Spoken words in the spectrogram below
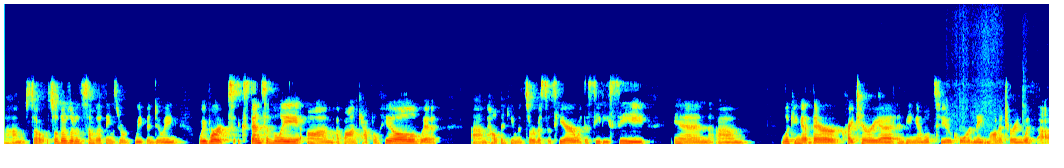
Um, so so those are some of the things we've been doing. We've worked extensively um, upon Capitol Hill with um, Health and Human Services here with the CDC in um, looking at their criteria and being able to coordinate monitoring with that.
